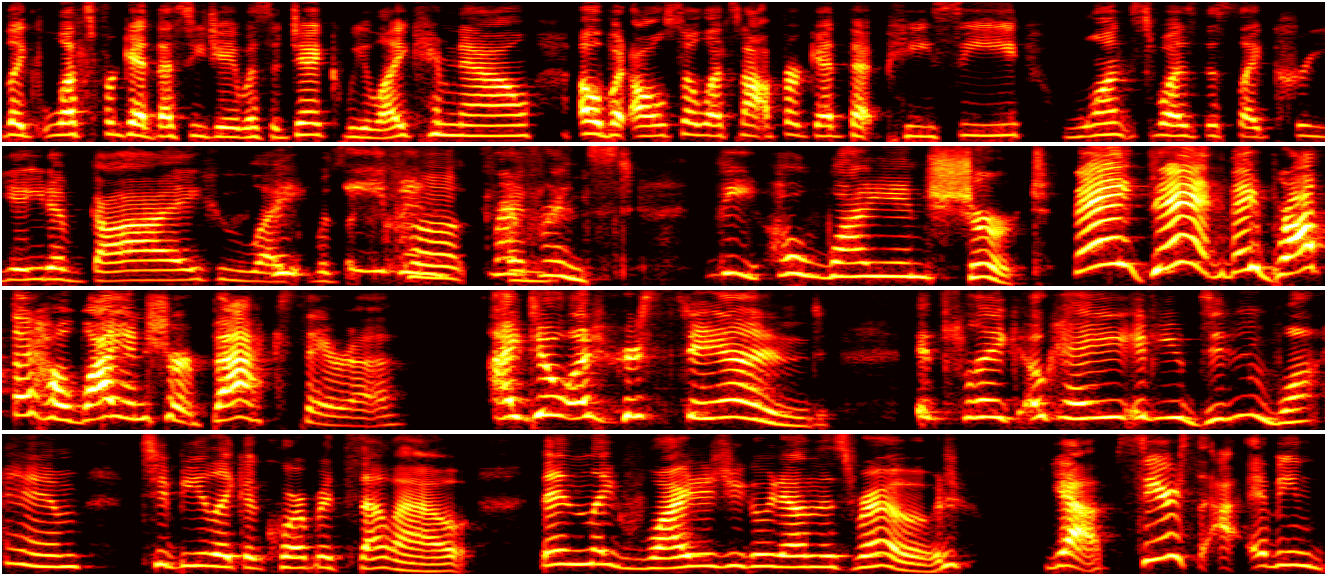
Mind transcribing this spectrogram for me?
like, let's forget that CJ was a dick. We like him now. Oh, but also let's not forget that Pacey once was this like creative guy who like They was a even cook and- referenced the Hawaiian shirt. They did. They brought the Hawaiian shirt back, Sara. I don't understand. It's like, okay, if you didn't want him to be like a corporate sellout, then like why did you go down this road? Yeah, seriously. I mean,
